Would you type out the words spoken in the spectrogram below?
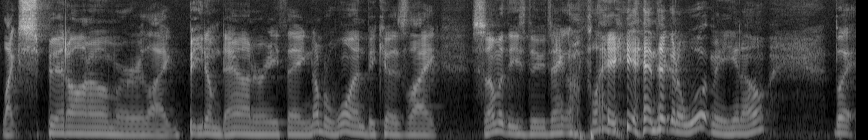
Like spit on them or like beat them down or anything. Number one, because like some of these dudes ain't gonna play and they're gonna whoop me, you know. But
